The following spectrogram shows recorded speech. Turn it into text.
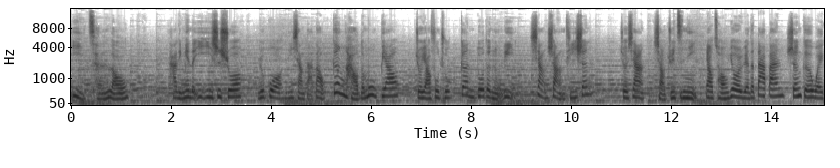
一层楼。”它里面的意义是说，如果你想达到更好的目标，就要付出更多的努力，向上提升。就像小橘子，你要从幼儿园的大班升格为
